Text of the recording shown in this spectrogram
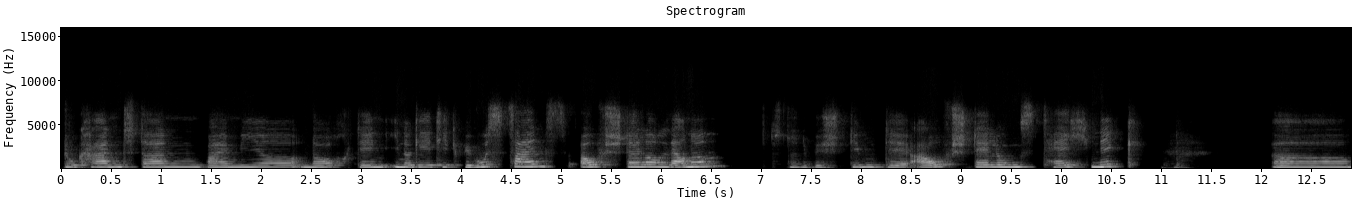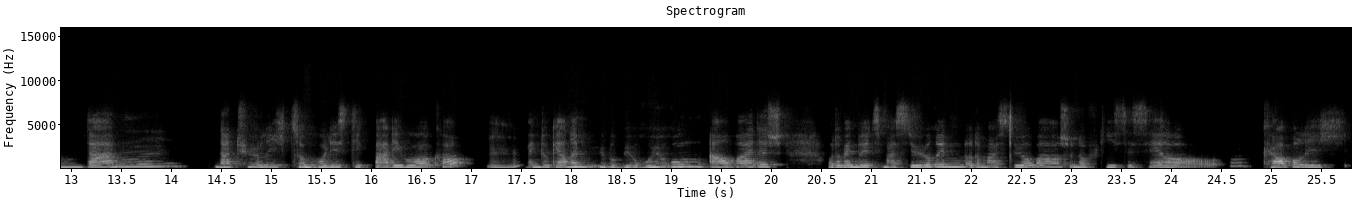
Du kannst dann bei mir noch den Energetik-Bewusstseinsaufsteller lernen. Das ist eine bestimmte Aufstellungstechnik, ähm, dann natürlich zum Holistic Bodyworker, mhm. wenn du gerne über Berührung arbeitest oder wenn du jetzt Masseurin oder Masseur warst und auf diese sehr körperlich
